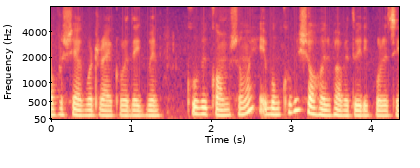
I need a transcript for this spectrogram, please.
অবশ্যই একবার ট্রাই করে দেখবেন। খুবই কম সময় এবং খুবই সহজভাবে তৈরি করেছে।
